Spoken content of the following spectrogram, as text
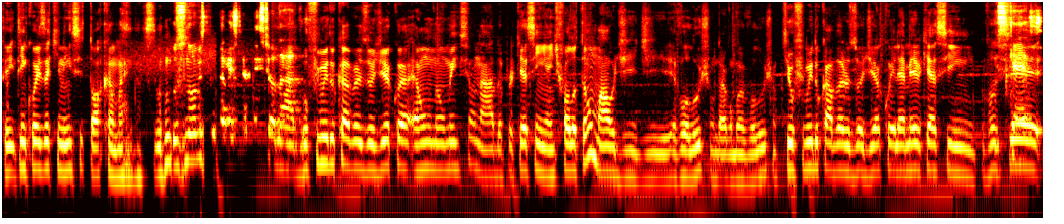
tem, tem coisa que nem se toca mais no assunto. Os nomes não devem ser mencionados. O filme do Cavaleiro Zodíaco é, é um não mencionado, porque assim, a gente falou tão mal de, de Evolution, Dragon Ball Evolution, que o filme do Cavaleiro Zodíaco, ele é meio que assim, você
